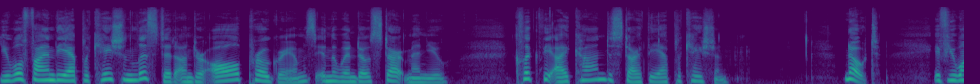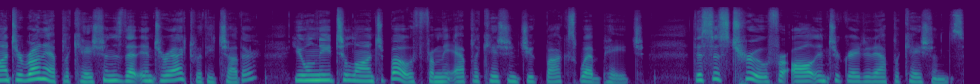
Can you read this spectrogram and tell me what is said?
you will find the application listed under All Programs in the Windows Start menu. Click the icon to start the application. Note, if you want to run applications that interact with each other, you will need to launch both from the Application Jukebox web page. This is true for all integrated applications.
